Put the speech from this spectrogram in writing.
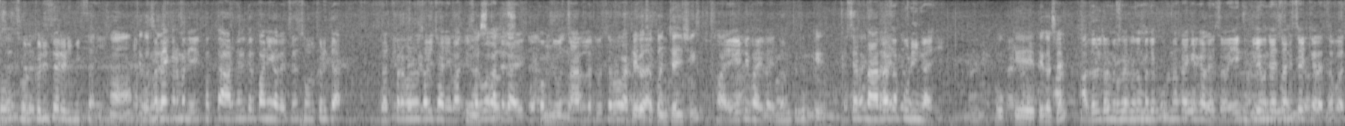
तसंच सोलकडीचं रेडीमिक्स आहे. त्या पूर्ण आहे? पॅकेटमध्ये फक्त अर्धा लिटर पाणी घालायचं सोलकडी तयार झटपट बनवण्यासाठी छान आहे. बाकी सर्व. घातलेलं आहे. कोकम ज्यूस नारळ ज्यूस सर्व ते घातलेलं कसं आहे. पंच्याऐंशी? हा एटी फाईव्हला येतं ओके. त्याच्यात नारळाचं पुडिंग आहे. ओके ते कसं आहे? अर्धा लिटर म्हशीच्या दुधामध्ये पूर्ण पॅकेट घालायचं. एक उकली मध्ये द्यायचं आणि सेट करायचं बस.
